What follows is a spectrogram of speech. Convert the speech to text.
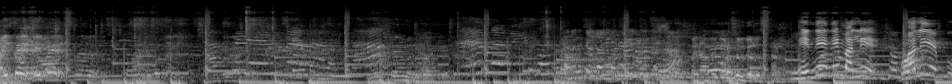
అయిపోయి అయిపోయి. మనుషులు గెలుస్తాను ఏంది ఏంది మళ్ళీ మళ్ళీ చెప్పు?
